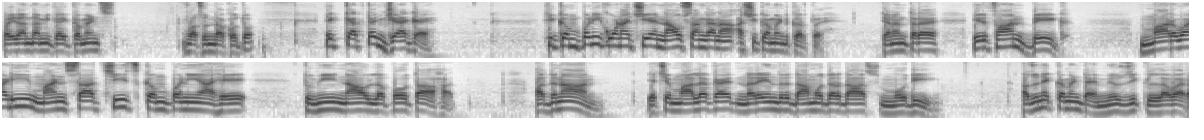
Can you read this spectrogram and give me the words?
पहिल्यांदा मी काही कमेंट्स वाचून दाखवतो. एक कॅप्टन जॅक आहे. ही कंपनी कोणाची आहे नाव सांगा ना अशी कमेंट करतोय. त्यानंतर आहे इरफान बेग. मारवाडी माणसाचीच कंपनी आहे. तुम्ही नाव लपवता आहात. अदनान याचे मालक आहेत नरेंद्र दामोदरदास मोदी. अजून एक कमेंट आहे म्युझिक लवर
